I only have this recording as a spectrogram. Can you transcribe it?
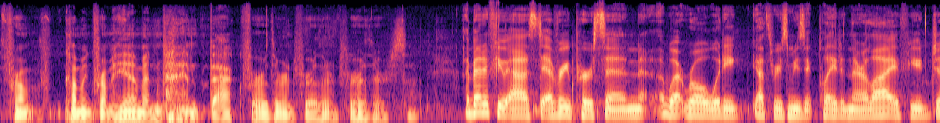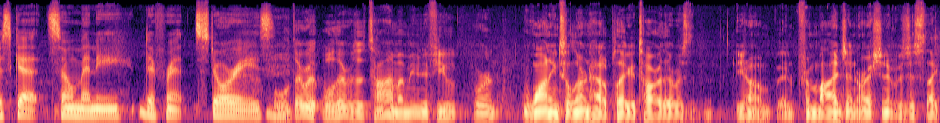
from coming from him and and back further and further and further. So I bet if you asked every person what role Woody Guthrie's music played in their life, you'd just get so many different stories. Well, there was well, there was a time. I mean, if you were wanting to learn how to play guitar, there was, you know, from my generation, it was just like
